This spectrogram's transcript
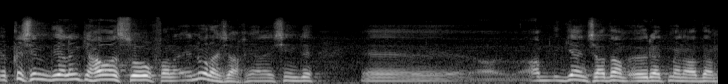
e, kışın diyelim ki hava soğuk falan. E, ne olacak? Yani şimdi e, genç adam, öğretmen adam, e,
